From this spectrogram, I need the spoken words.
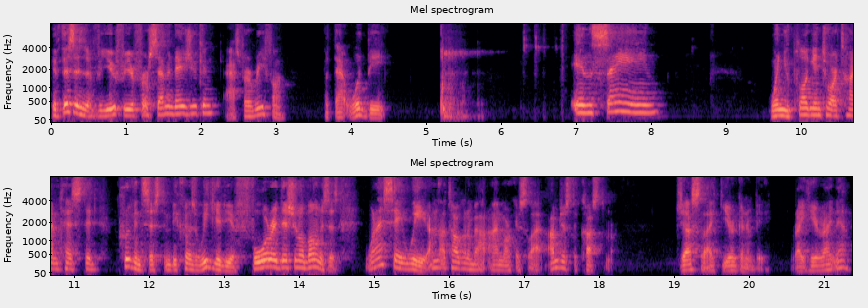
if this isn't for you for your first seven days, you can ask for a refund. But that would be insane when you plug into our time tested proven system because we give you four additional bonuses. When I say we, I'm not talking about I'm iMarkets Live. I'm just a customer. just like you're going to be right here, right now.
